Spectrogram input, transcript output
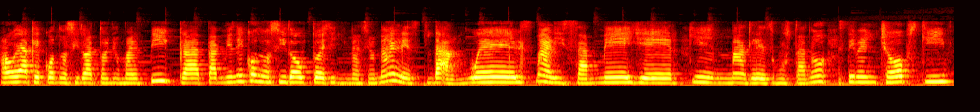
ahora que he conocido a Toño Malpica, también he conocido autores internacionales, Dan Wells, Marisa Meyer, ¿quién más les gusta, no? Steven Chopsky,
